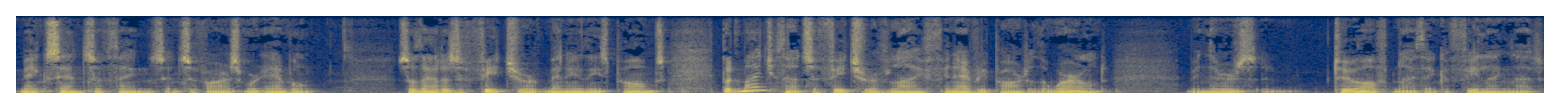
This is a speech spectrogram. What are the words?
make sense of things insofar as we're able. So that is a feature of many of these poems. But mind you, that's a feature of life in every part of the world. I mean, there's too often, I think, a feeling that,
